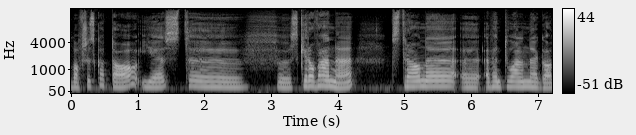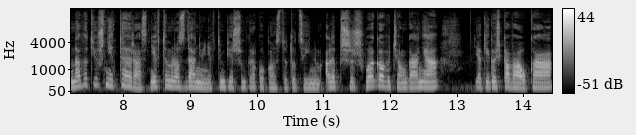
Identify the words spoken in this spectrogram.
bo wszystko to jest e, skierowane w stronę e, ewentualnego, nawet już nie teraz, nie w tym rozdaniu, nie w tym pierwszym kroku konstytucyjnym, ale przyszłego wyciągania jakiegoś kawałka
